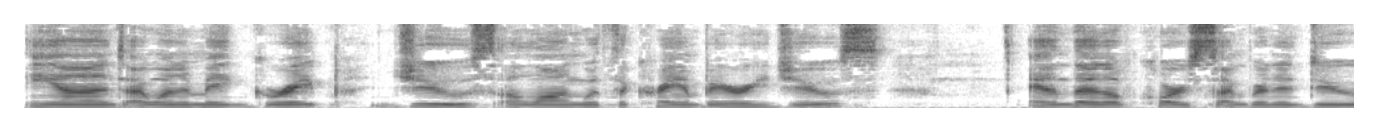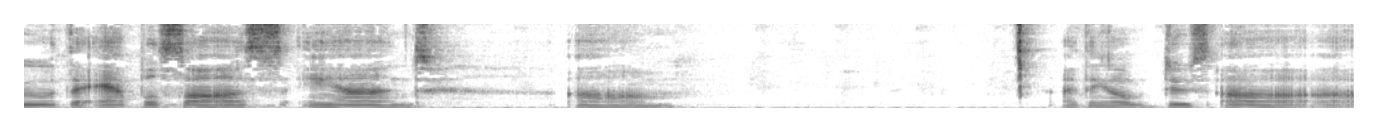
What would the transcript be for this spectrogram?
And I want to make grape juice along with the cranberry juice. And then, of course, I'm going to do the applesauce and um, I think I'll do uh,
